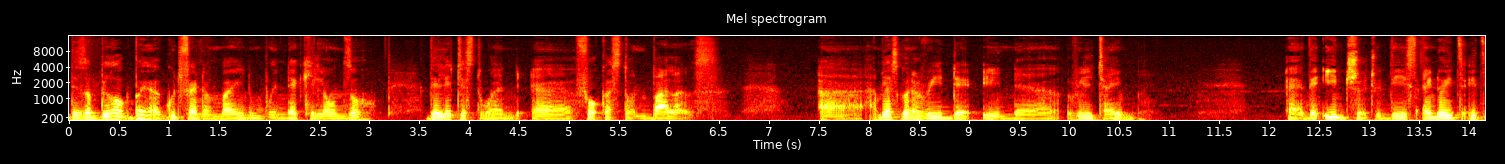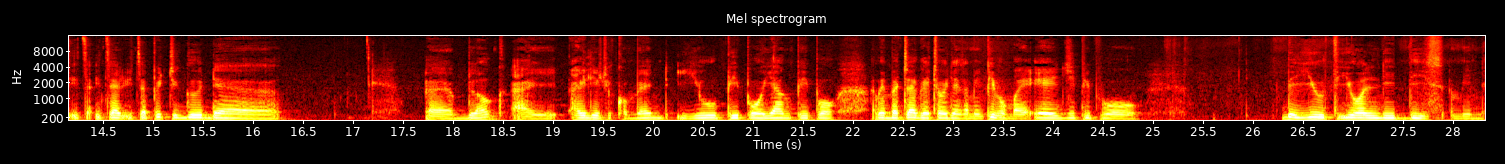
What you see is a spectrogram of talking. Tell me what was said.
there's a blog by a good friend of mine, Mwende Lonzo. The latest one uh, focused on balance. Uh, I'm just gonna read in uh, real time. uh, the intro to this. I know it's it's it's it's a it's a pretty good uh, uh, blog. I highly recommend you people, young people. I mean, my target audience. I mean, people my age, people, the youth. You all need this. I mean,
